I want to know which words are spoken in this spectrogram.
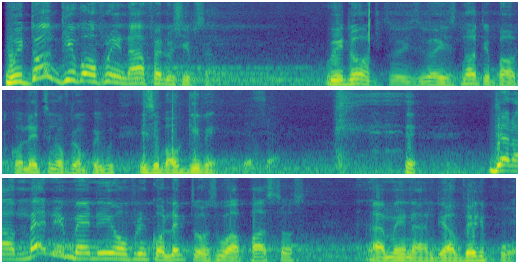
We don't give offering in our fellowship, sir. We don't. So it's, it's not about collecting offering from people, it's about giving. Yes, sir. There are many, many offering collectors who are pastors, I mean, and they are very poor.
